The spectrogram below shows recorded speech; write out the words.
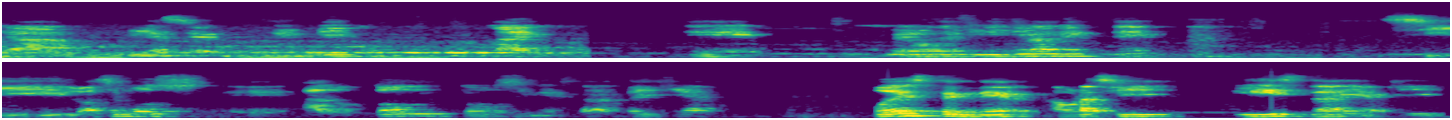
ya voy a hacer en vivo, live. Eh, pero definitivamente, si lo hacemos eh, a lo tonto, sin estrategia, puedes tener ahora sí lista y aquí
